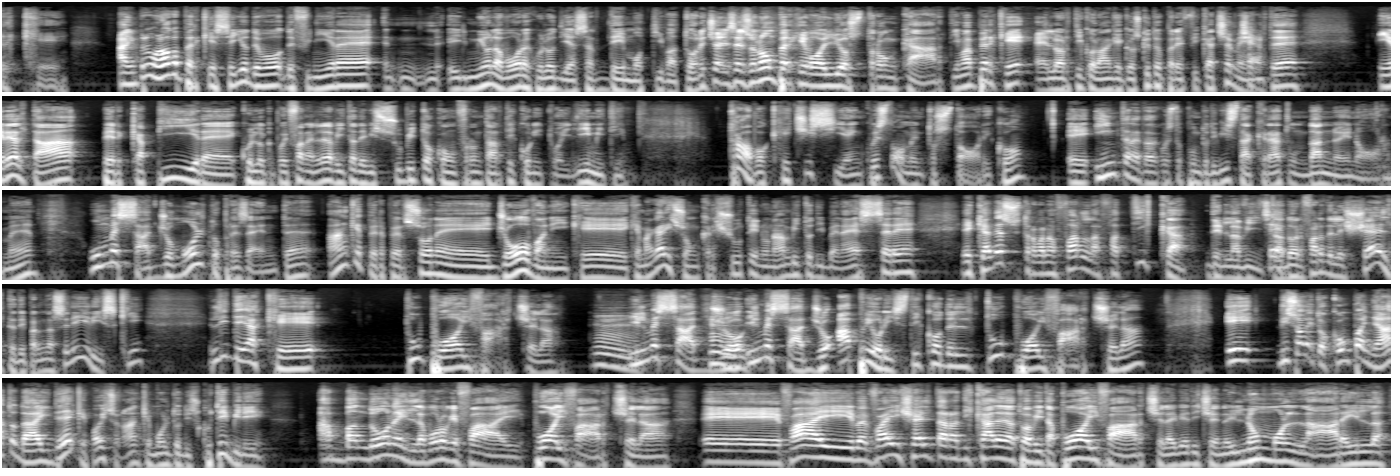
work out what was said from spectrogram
Perché? Ah, in primo luogo perché se io devo definire mm, il mio lavoro è quello di essere demotivatore, cioè nel senso non perché voglio stroncarti, ma perché è l'articolo anche che ho scritto per efficacemente. Certo. In realtà, per capire quello che puoi fare nella vita, devi subito confrontarti con i tuoi limiti. Trovo che ci sia in questo momento storico, e internet da questo punto di vista ha creato un danno enorme, un messaggio molto presente anche per persone giovani che, che magari sono cresciute in un ambito di benessere e che adesso trovano a fare la fatica della vita, sì. a dover fare delle scelte, di prendersi dei rischi, l'idea che tu puoi farcela. Mm. Il, messaggio, mm. il messaggio a prioristico del tu puoi farcela e di solito accompagnato da idee che poi sono anche molto discutibili abbandona il lavoro che fai, puoi farcela, eh, fai, fai, scelta radicale della tua vita, puoi farcela e via dicendo, il non mollare, il...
